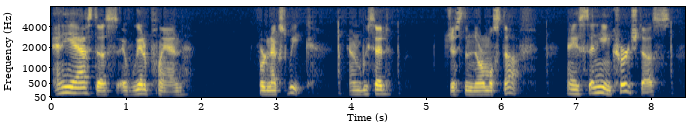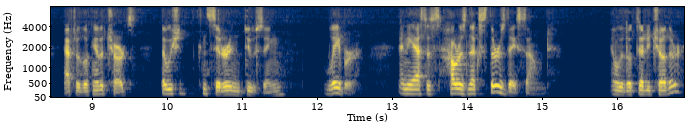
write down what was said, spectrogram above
and he asked us if we had a plan for next week, and we said just the normal stuff. And he, and he encouraged us, after looking at the charts, that we should consider inducing labor. And he asked us, How does next Thursday sound? And we looked at each other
